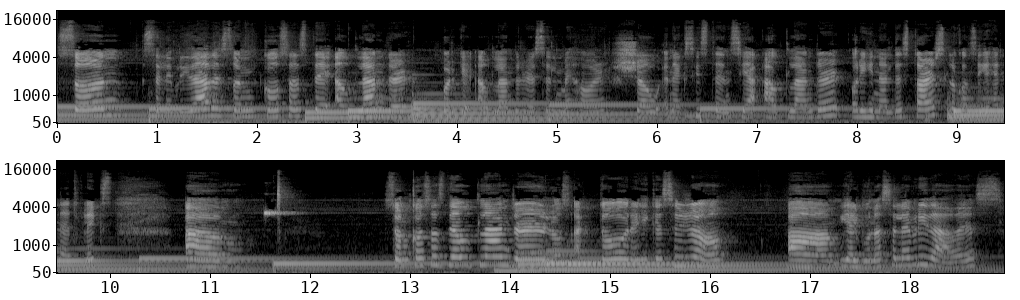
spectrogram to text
son celebridades, son cosas de Outlander, porque Outlander es el mejor show en existencia. Outlander, original de Stars, lo consigues en Netflix. Son cosas de Outlander, los actores y qué sé yo, y algunas celebridades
